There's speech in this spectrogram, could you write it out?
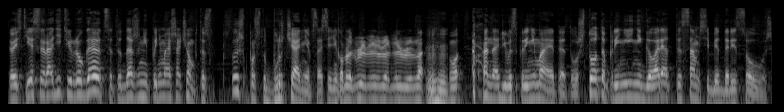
То есть, если родители ругаются, ты даже не понимаешь о чем. Ты слышишь просто бурчание в соседней комнате. Вот, Она не воспринимает этого. Что-то при ней не говорят, ты сам себе дорисовываешь.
